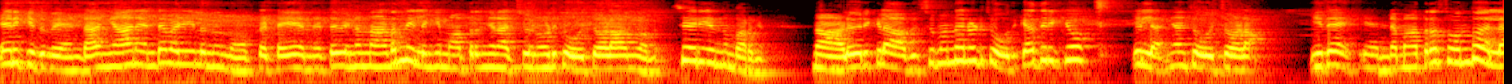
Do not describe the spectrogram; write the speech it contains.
എനിക്കിത് വേണ്ട ഞാൻ എന്റെ വഴിയിലൊന്ന് നോക്കട്ടെ എന്നിട്ട് പിന്നെ നടന്നില്ലെങ്കിൽ മാത്രം ഞാൻ അച്ഛനോട് ചോദിച്ചോളാം എന്ന് പറഞ്ഞു. ശരിയെന്നും പറഞ്ഞു. നാളെ ഒരിക്കൽ ആവശ്യം വന്ന് എന്നോട് ചോദിക്കാതിരിക്കോ? ഇല്ല ഞാൻ ചോദിച്ചോളാം. ഇതേ എന്റെ മാത്രം സ്വന്തമല്ല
